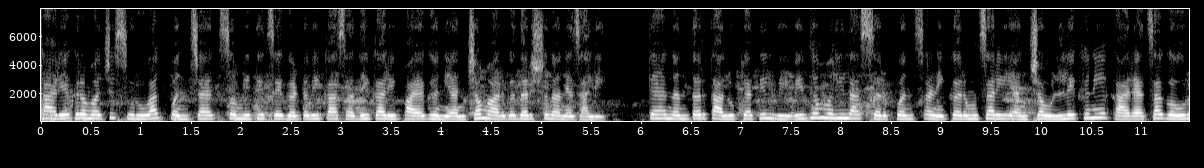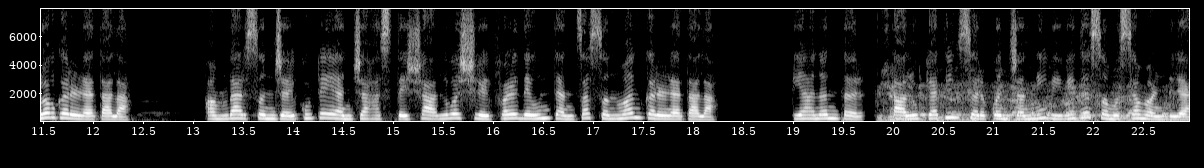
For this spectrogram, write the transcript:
कार्यक्रमाची सुरुवात पंचायत समितीचे गटविकास अधिकारी पायघन यांच्या मार्गदर्शनाने झाली. त्यानंतर तालुक्यातील विविध महिला सरपंच आणि कर्मचारी यांच्या उल्लेखनीय कार्याचा गौरव करण्यात आला. आमदार संजय कुटे यांच्या हस्ते शाल व श्रीफळ देऊन त्यांचा सन्मान करण्यात आला. यानंतर तालुक्यातील सरपंचांनी विविध समस्या मांडल्या.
